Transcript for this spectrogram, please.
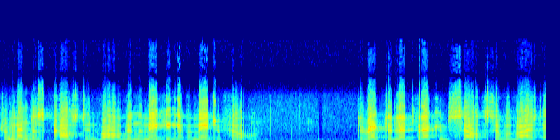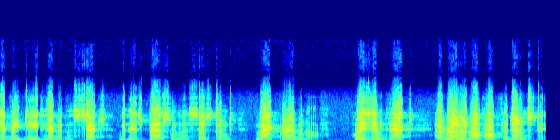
tremendous cost involved in the making of a major film. Director Litvak himself supervised every detail of the set with his personal assistant, Mike Romanov, who is in fact a Romanov of the dynasty.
